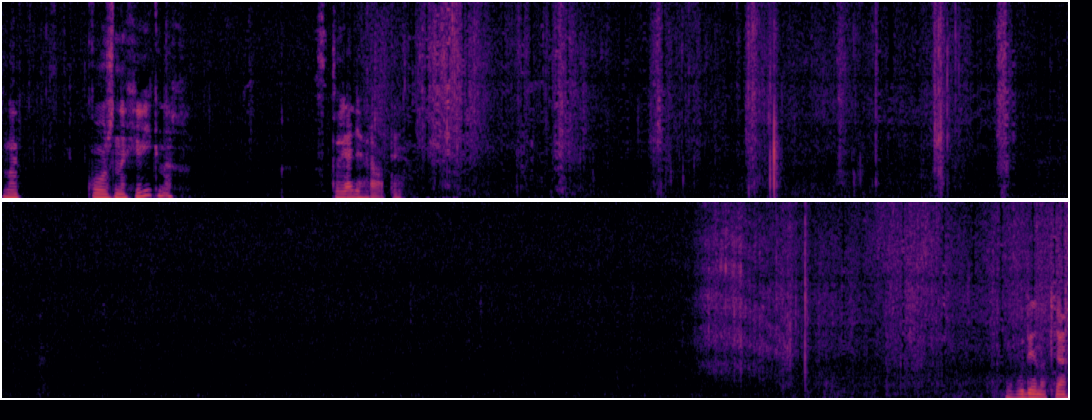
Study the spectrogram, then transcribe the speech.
на кожних вікнах стоять грати. В будинок я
